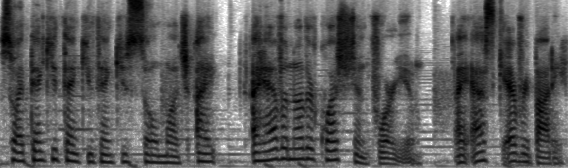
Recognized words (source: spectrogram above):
So I thank you, thank you, thank you so much. I, I have another question for you. I ask everybody.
